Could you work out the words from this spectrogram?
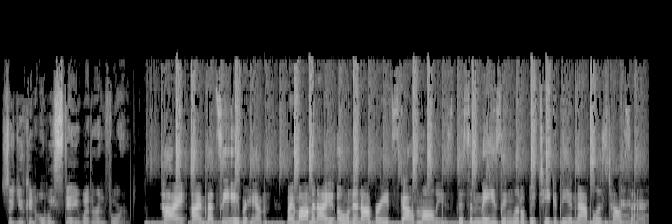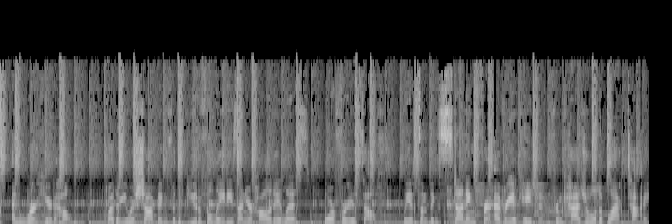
so you can always stay weather informed. Hi, I'm Betsy Abraham. My mom and I own and operate Scout Molly's, this amazing little boutique at the Annapolis Town Center, and we're here to help. Whether you are shopping for the beautiful ladies on your holiday list or for yourself, we have something stunning for every occasion, from casual to black tie.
